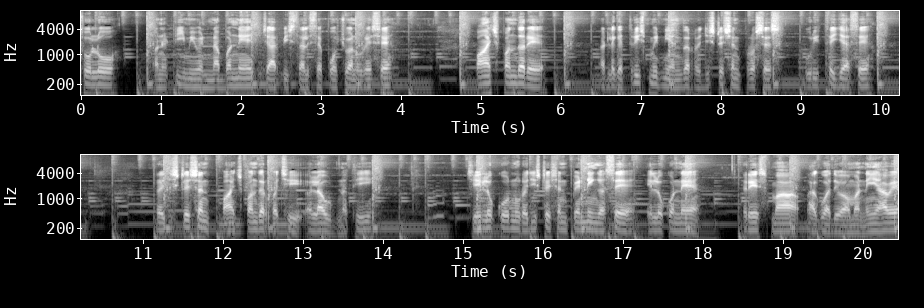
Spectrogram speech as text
સોલો અને ટીમ ઇવેન્ટના બંને ચાર પિસ્તાલીસે પહોંચવાનું રહેશે. પાંચ પંદરે એટલે કે ત્રીસ મિનિટની અંદર રજિસ્ટ્રેશન પ્રોસેસ પૂરી થઈ જશે. રજિસ્ટ્રેશન પાંચ પંદર પછી અલાઉડ નથી. જે લોકોનું રજિસ્ટ્રેશન પેન્ડિંગ હશે, એ લોકોને રેસમાં ભાગવા દેવામાં નહીં આવે.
